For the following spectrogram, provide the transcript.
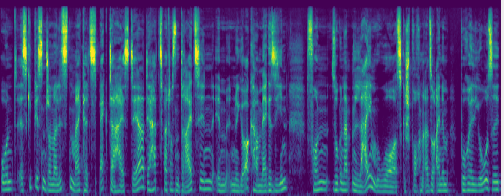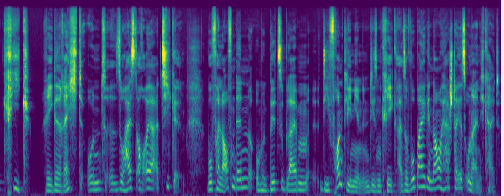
Und es gibt jetzt einen Journalisten, Michael Spector heißt der, der hat 2013 im New Yorker Magazine von sogenannten Lyme Wars gesprochen, also einem Borreliose-Krieg regelrecht und äh, so heißt auch euer Artikel. Wo verlaufen denn, um im Bild zu bleiben, die Frontlinien in diesem Krieg? Also wobei genau herrscht da jetzt Uneinigkeit?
